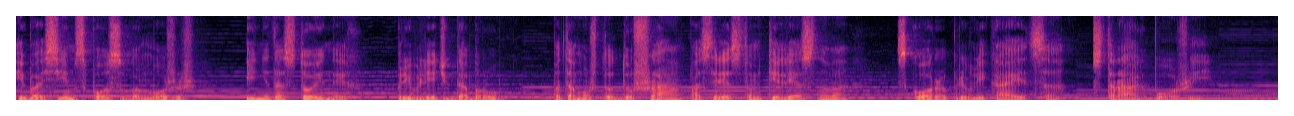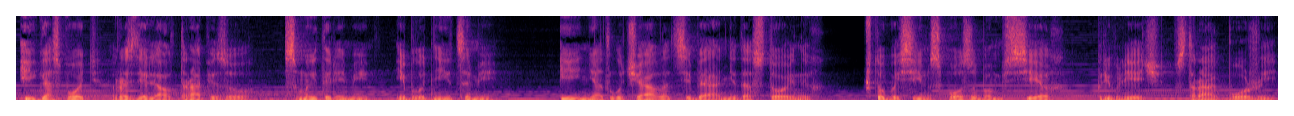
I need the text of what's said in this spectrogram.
ибо сим способом можешь и недостойных привлечь к добру, потому что душа посредством телесного скоро привлекается в страх Божий. И Господь разделял трапезу с мытарями и блудницами и не отлучал от себя недостойных, чтобы сим способом всех привлечь в страх Божий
